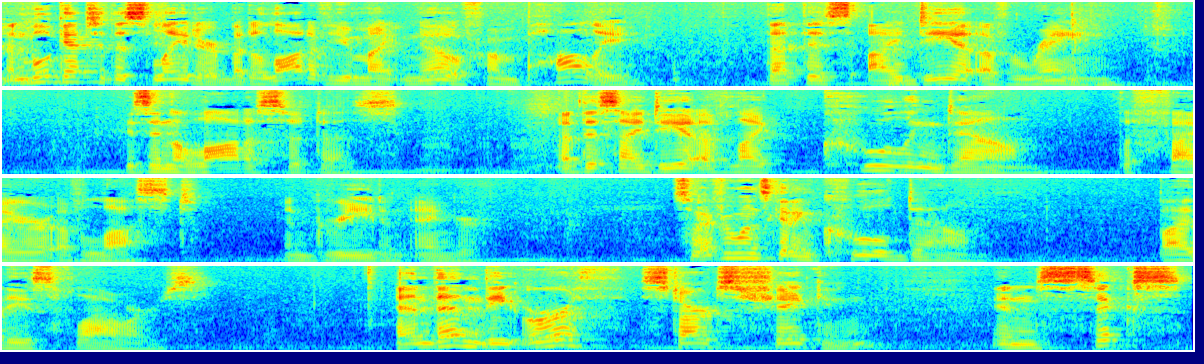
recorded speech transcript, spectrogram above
And we'll get to this later, but a lot of you might know from Pali that this idea of rain is in a lot of suttas. Of this idea of like cooling down the fire of lust and greed and anger. So everyone's getting cooled down by these flowers. And then the earth starts shaking in six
